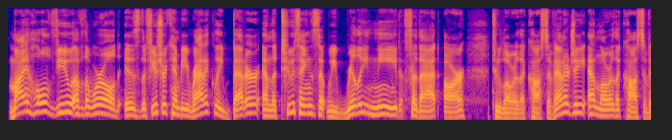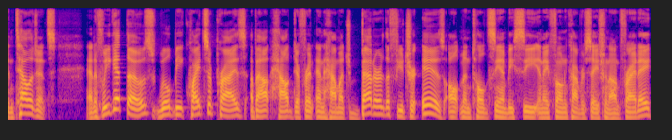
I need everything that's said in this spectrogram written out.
My whole view of the world is the future can be radically better, and the two things that we really need for that are to lower the cost of energy and lower the cost of intelligence. And if we get those, we'll be quite surprised about how different and how much better the future is, Altman told CNBC in a phone conversation on Friday.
